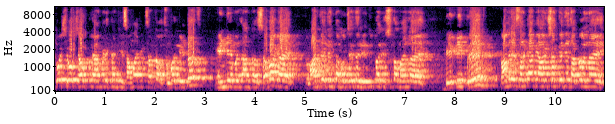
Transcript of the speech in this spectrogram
तो शिवशाहू फुले आंबेडकरांची सामाजिक क्षमता सोबत घेतच एनडीएमध्ये आमचा सहभाग आहे. तो भारतीय जनता पक्षाच्या नेतृत्वाने सुद्धा मानला आहे. वेगळी प्रेम काँग्रेस सरकारने आयुष्यात कधी दाखवलं नाही.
